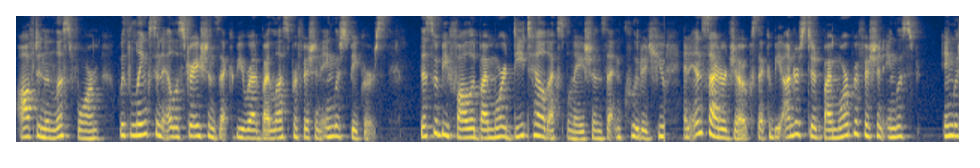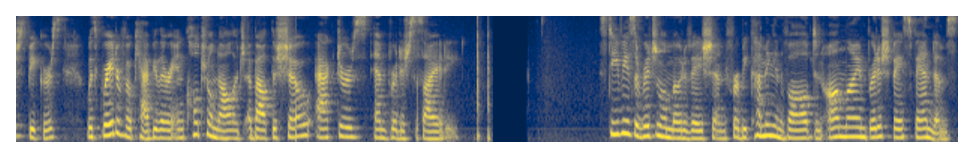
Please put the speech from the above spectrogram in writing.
often in list form, with links and illustrations that could be read by less proficient English speakers. This would be followed by more detailed explanations that included humor and insider jokes that could be understood by more proficient English, English speakers with greater vocabulary and cultural knowledge about the show, actors, and British society. Stevie's original motivation for becoming involved in online British-based fandoms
